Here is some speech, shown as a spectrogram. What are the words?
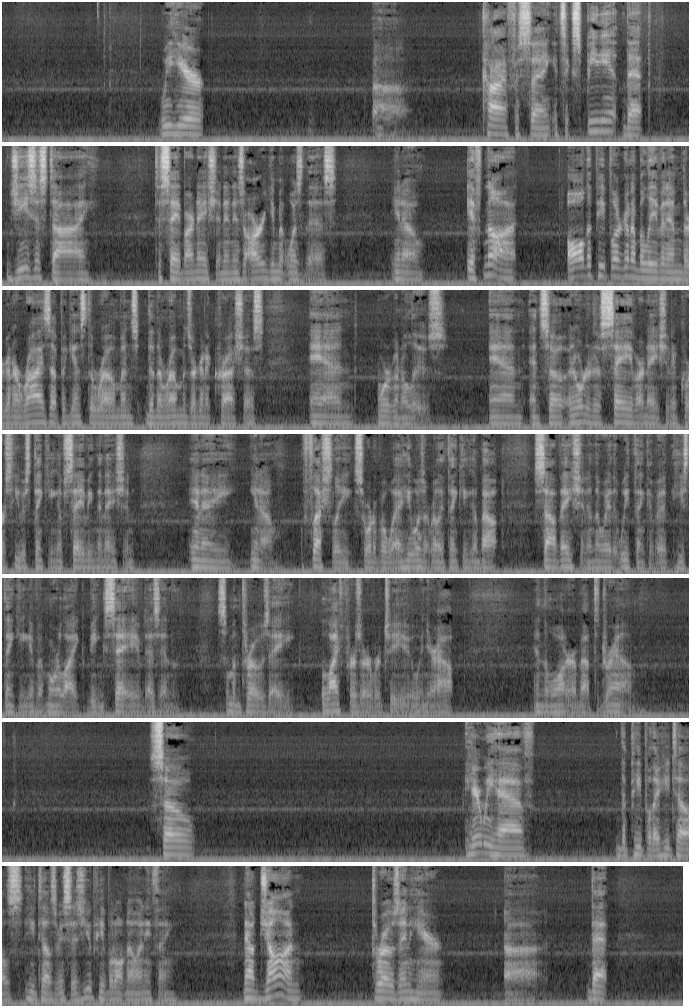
We hear uh, Caiaphas saying it's expedient that Jesus die to save our nation. And his argument was this you know, if not, all the people are going to believe in him. They're going to rise up against the Romans. Then the Romans are going to crush us, and we're going to lose. And and so, in order to save our nation, of course, he was thinking of saving the nation in a you know fleshly sort of a way. He wasn't really thinking about salvation in the way that we think of it. He's thinking of it more like being saved, as in someone throws a life preserver to you when you're out in the water about to drown. So here we have the people there. He tells he tells me he says, "You people don't know anything." Now John throws in here uh, that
